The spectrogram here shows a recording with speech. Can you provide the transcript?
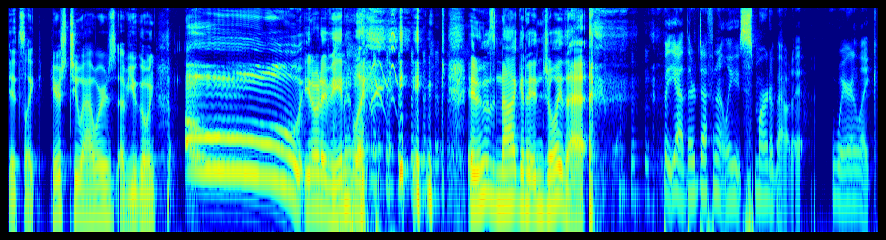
it's like here's two hours of you going, oh, you know what I mean? Like, and who's not gonna enjoy that? But yeah, they're definitely smart about it. Where like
